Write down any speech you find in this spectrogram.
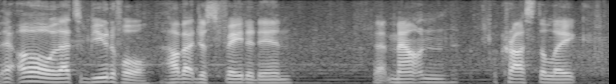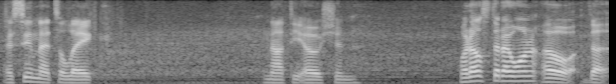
That, oh, that's beautiful. How that just faded in. That mountain across the lake. I assume that's a lake. Not the ocean. What else did I want? Oh, the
